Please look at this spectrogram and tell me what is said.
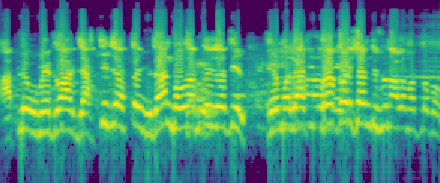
आपले उमेदवार जास्तीत जास्त विधान भवनात जातील हे मला प्रकर्षण दिसून आलं म्हटलं भाऊ.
